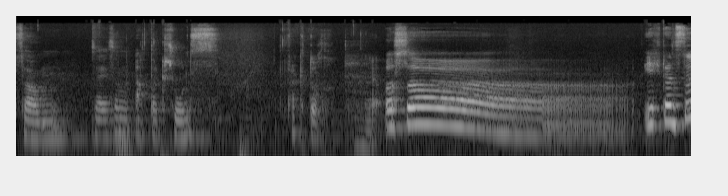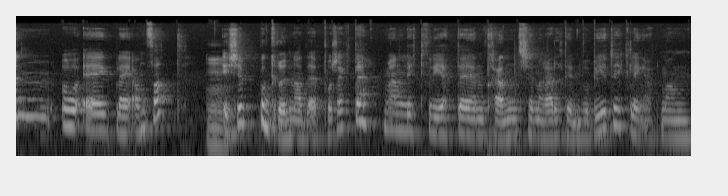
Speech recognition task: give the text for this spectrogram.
som, som attraksjonsfaktor. Ja. Og så gikk det en stund, og jeg ble ansatt. Mm. Ikke pga. det prosjektet, men litt fordi at det er en trend generelt innenfor byutvikling at man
